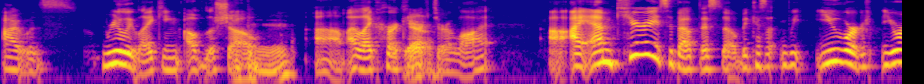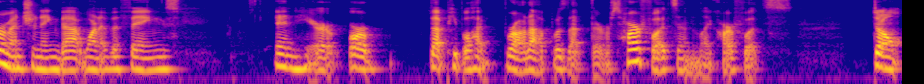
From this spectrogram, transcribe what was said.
I was really liking of the show. Mhm. Um, I like her character a lot. Uh, I am curious about this though because we you were you were mentioning that one of the things in here or that people had brought up was that there's Harfoots and like Harfoots don't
